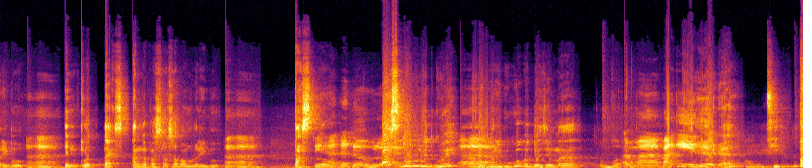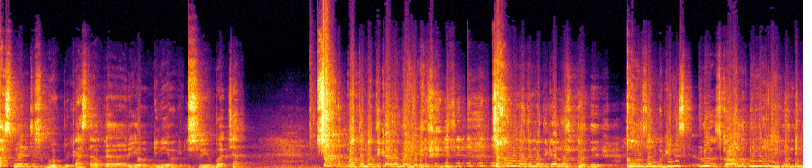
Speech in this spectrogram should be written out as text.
ribu. Heeh. Include tax anggaplah 180 ribu. Heeh. Pas Masih dong. ada 20 Pas dong duit gue Heeh. 20 ribu gue buat bensin sama sama parkir. Iya kan Anjir. Pas main terus gue kasih tau ke Rio Gini yo Terus Rio baca Cakep matematika lu bang Cakep matematika lu Keurusan begini lu sekolah lu bener nih untung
